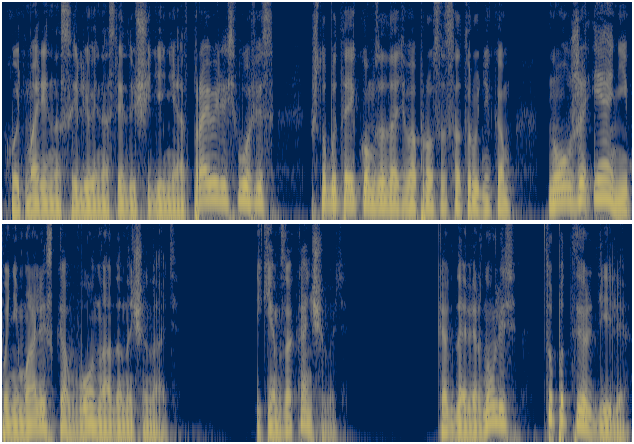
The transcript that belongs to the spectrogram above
Хоть Марина с Ильей на следующий день и отправились в офис, чтобы тайком задать вопросы сотрудникам, но уже и они понимали, с кого надо начинать. И кем заканчивать. Когда вернулись, то подтвердили.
